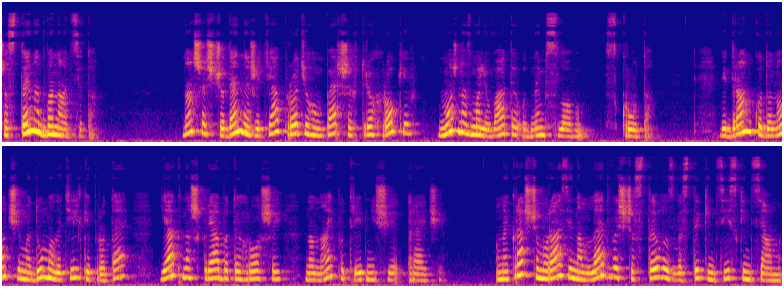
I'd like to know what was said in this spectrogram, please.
Частина 12. Наше щоденне життя протягом перших трьох років можна змалювати одним словом скрута. Від ранку до ночі ми думали тільки про те, як нашкрябати грошей на найпотрібніші речі. У найкращому разі нам ледве щастило звести кінці з кінцями.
